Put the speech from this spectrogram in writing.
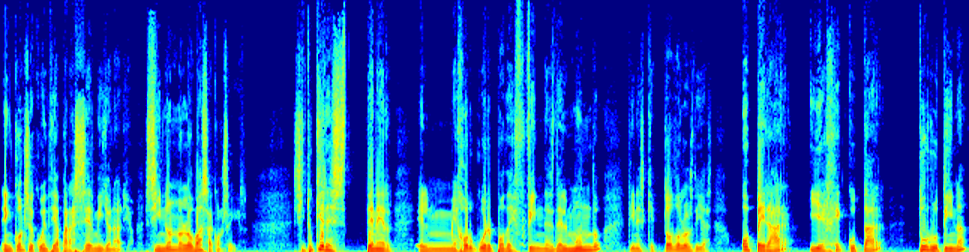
en consecuencia para ser millonario. Si no, no lo vas a conseguir. Si tú quieres tener el mejor cuerpo de fitness del mundo, tienes que todos los días operar y ejecutar tu rutina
